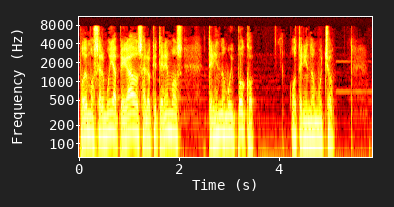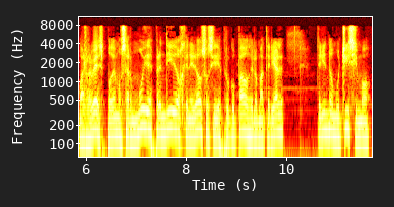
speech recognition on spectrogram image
Podemos ser muy apegados a lo que tenemos teniendo muy poco o teniendo mucho. O al revés, podemos ser muy desprendidos, generosos y despreocupados de lo material, teniendo muchísimo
